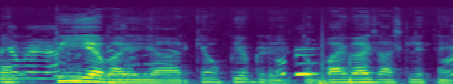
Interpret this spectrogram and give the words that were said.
ओपी है भाई यार क्या ओपी अपडेट है? तो बाय गाइस आज के लिए इतना ही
